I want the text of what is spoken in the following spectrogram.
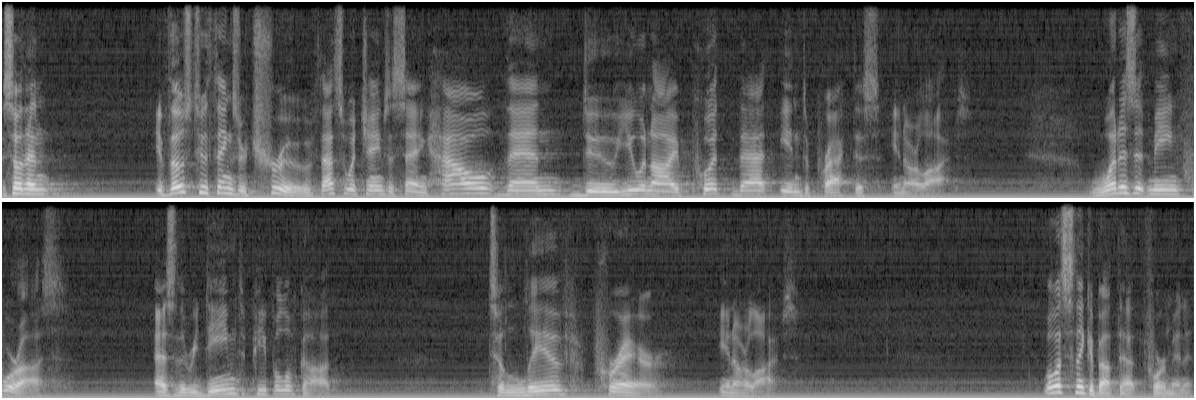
So then, if those two things are true, if that's what James is saying, how then do you and I put that into practice in our lives? What does it mean for us as the redeemed people of God to live prayer in our lives? Well, let's think about that for a minute.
